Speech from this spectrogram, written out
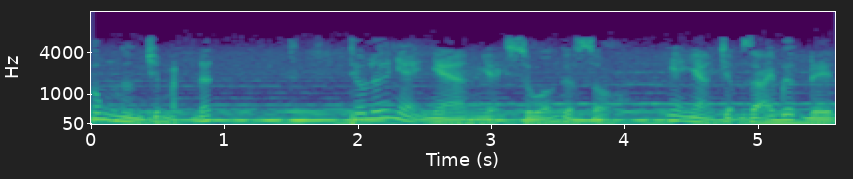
không ngừng trên mặt đất. Thiếu nữ nhẹ nhàng nhảy xuống cửa sổ, nhẹ nhàng chậm rãi bước đến.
